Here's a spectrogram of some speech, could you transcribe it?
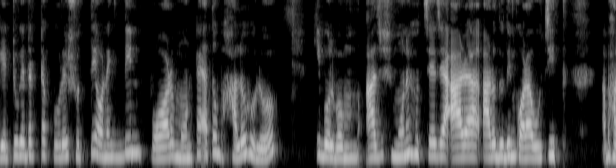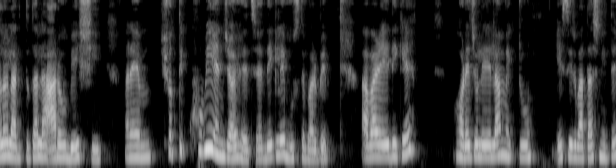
গেট টুগেদারটা করে সত্যি অনেক দিন পর মনটা এত ভালো হলো, কি বলব? আজ মনে হচ্ছে যে আর, আরও দুদিন করা উচিত। ভালো লাগতো তাহলে আরও বেশি। মানে সত্যি খুবই এনজয় হয়েছে, দেখলেই বুঝতে পারবে। আবার এইদিকে ঘরে চলে এলাম একটু এসির বাতাস নিতে।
